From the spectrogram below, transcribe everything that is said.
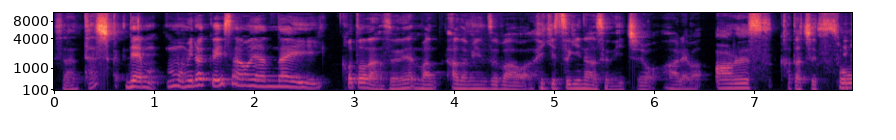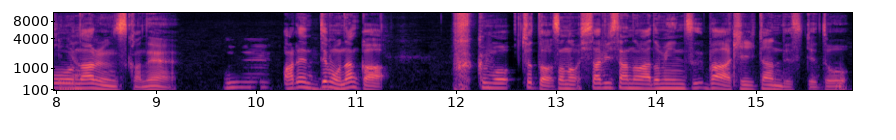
さ確かでも、もうミラクイさんはやんないことなんですよね。まあ、アドミンズバーは。引き継ぎなんですよね、一応。あれは。あれ、す形的そには。うなるんすかね。うんあれ、でもなんか、僕もちょっとその久々のアドミンズバー聞いたんですけど、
